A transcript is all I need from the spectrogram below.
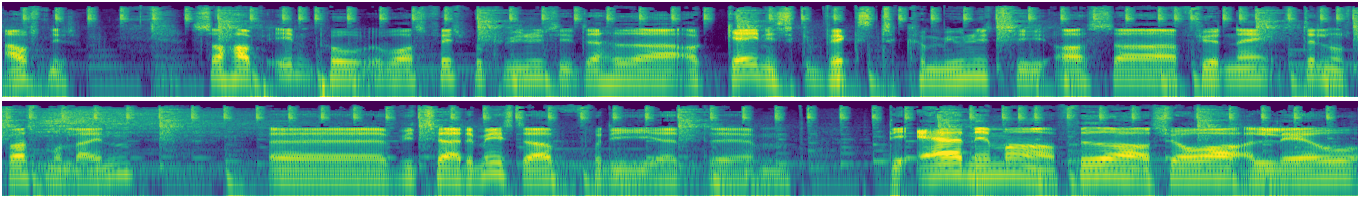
afsnit, så hop ind på vores Facebook community, der hedder Organisk Vækst Community, og så fyr den af, stil nogle spørgsmål derinde. Øh, vi tager det meste op, fordi at øh, det er nemmere, federe og sjovere at lave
